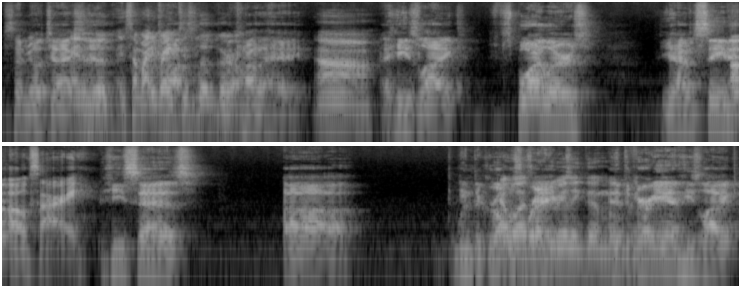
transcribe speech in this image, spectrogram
Samuel Jackson. And and somebody raped this little girl. McConaughey. Ah. And he's like, spoilers. You haven't seen it. Uh oh. Sorry. he says, uh, when the girl That was, was a raped, really good movie. At the very end, he's like,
